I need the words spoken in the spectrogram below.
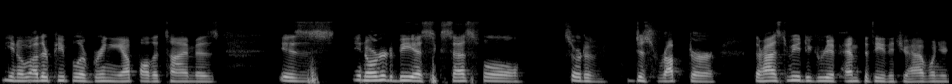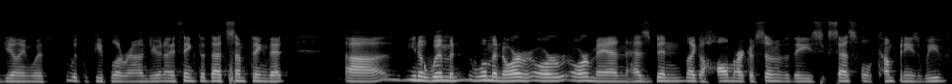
you know other people are bringing up all the time is is in order to be a successful sort of disruptor there has to be a degree of empathy that you have when you're dealing with with the people around you. And i think that that's something that uh, you know women woman or, or or man has been like a hallmark of some of the successful companies we've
